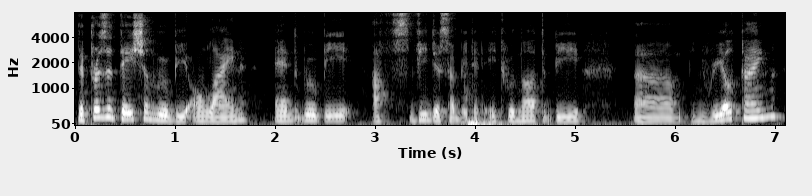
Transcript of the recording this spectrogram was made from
the presentation will be online and will be a video submitted. It will not be um, in real time.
